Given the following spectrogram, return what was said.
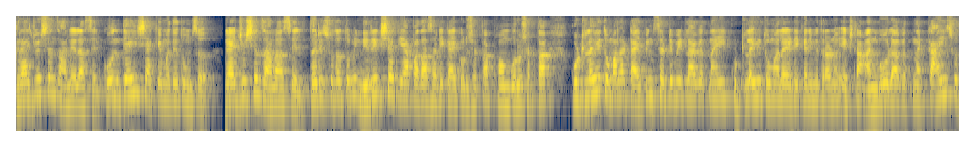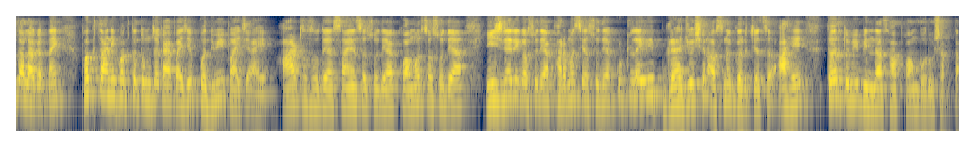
ग्रॅज्युएशन झालेलं असेल कोणत्याही शाखेमध्ये तुमचं ग्रॅज्युएशन झालं असेल तरी सुद्धा तुम्ही निरीक्षक या पदासाठी काय करू शकता? फॉर्म भरू शकता. कुठलंही तुम्हाला टायपिंग सर्टिफिकेट लागत नाही कुठलंही तुम्हाला या ठिकाणी मित्रांनो एक्स्ट्रा अनुभव लागत नाही काही सुद्धा लागत नाही. फक्त आणि फक्त तुमचं काय पाहिजे? पदवी पाहिजे आहे. आर्ट्स असू द्या सायन्स असू द्या कॉमर्स असू द्या इंजिनिअरिंग असू द्या फार्मसी असू द्या कुठलंही ग्रॅज्युएशन असणं गरजेचं आहे. तर तुम्ही बिंदास हा फॉर्म भरू शकता.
